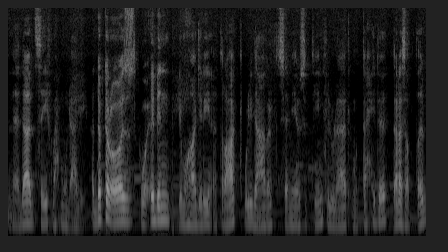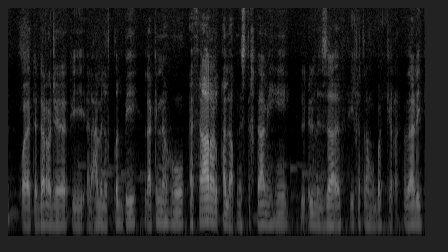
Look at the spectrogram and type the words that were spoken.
من إعداد سيف محمود علي. الدكتور أوز هو ابن لمهاجرين أتراك ولد عام 1960 في الولايات المتحدة درس الطب وتدرج في العمل الطبي لكنه أثار القلق من استخدامه للعلم الزائف في فترة مبكرة وذلك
